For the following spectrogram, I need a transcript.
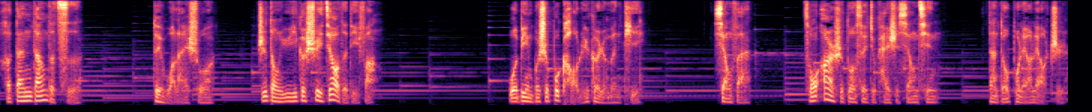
和担当的词，对我来说，只等于一个睡觉的地方。我并不是不考虑个人问题，相反，从二十多岁就开始相亲。但都不了了之。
